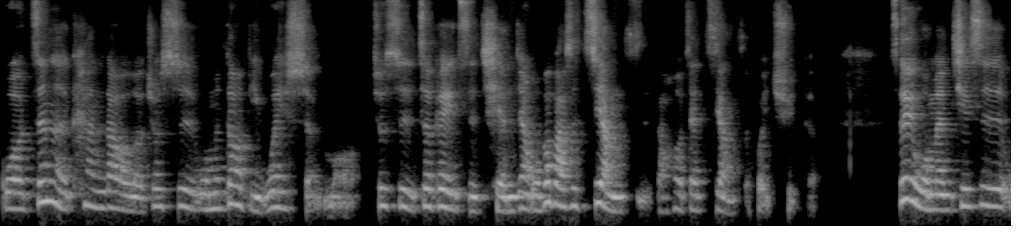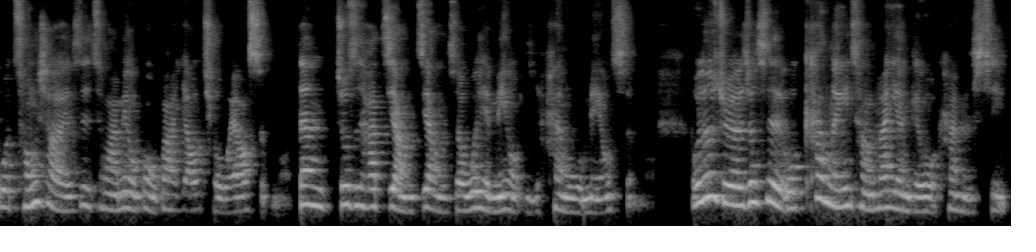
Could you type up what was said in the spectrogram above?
我真的看到了，就是我们到底为什么，就是这辈子钱这样，我爸爸是这样子，然后再这样子回去的。所以，我们其实我从小也是从来没有跟我爸要求我要什么，但就是他讲这样的时候，我也没有遗憾，我没有什么，我就觉得就是我看了一场他演给我看的戏，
